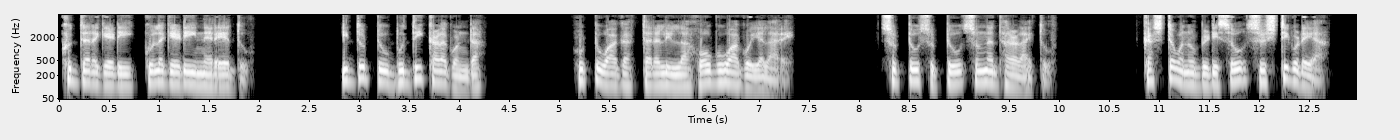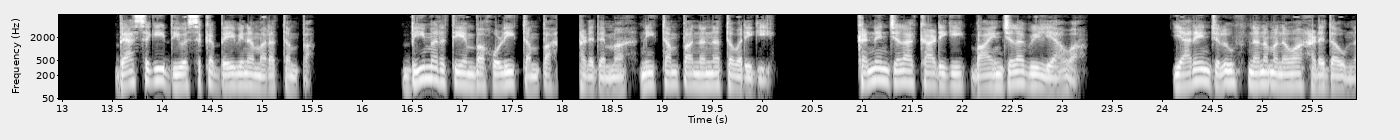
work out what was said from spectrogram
ಖುದ್ದರಗೇಡಿ ಕುಲಗೇಡಿ ನೆರೆಯದ್ದು. ಇದ್ದುಟ್ಟು ಬುದ್ಧಿ ಕಳಗೊಂಡ. ಹುಟ್ಟುವಾಗ ತರಲಿಲ್ಲ ಹೋಗುವಾಗೊಯ್ಯಲಾರೆ. ಸುಟ್ಟು ಸುಟ್ಟು ಸುಣ್ಣಧರಳಾಯ್ತು. ಕಷ್ಟವನ್ನು ಬಿಡಿಸೋ ಸೃಷ್ಟಿಗೊಡೆಯ. ಬ್ಯಾಸಗಿ ದಿವಸಕ ಬೇವಿನ ಮರ ತಂಪ. ಭೀಮರತಿ ಎಂಬ ಹೊಳಿ ತಂಪ ಹಡೆದೆಮ್ಮ, ನೀ ತಂಪ ನನ್ನ ತವರಿಗಿ. ಕಣ್ಣೆಂಜಲ ಕಾಡಿಗಿ, ಬಾಯಂಜಲ ವೀಳ್ಯಾವ. ಯಾರೇಂಜಲು ನನ್ನ ಮನವ ಹಡೆದವ್ನ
